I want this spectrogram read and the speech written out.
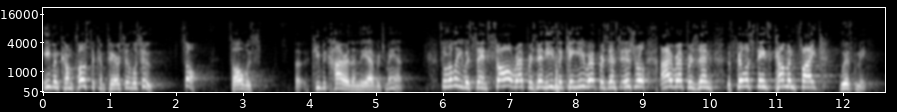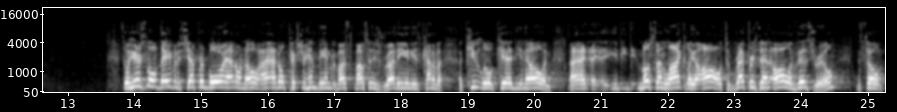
even come close to comparison was who? Saul. Saul was a cubit higher than the average man. So really he was saying, Saul represents, he's the king, he represents Israel, I represent the Philistines, come and fight with me. So here's little David, a shepherd boy. I don't know. I, I don't picture him being, most of he's ruddy and he's kind of a, a cute little kid, you know, and I, I, most unlikely all to represent all of Israel. And so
